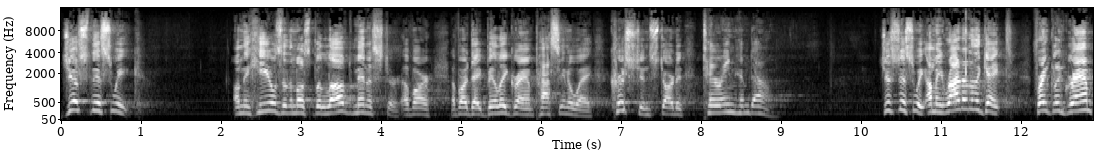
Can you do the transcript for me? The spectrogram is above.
Just this week, on the heels of the most beloved minister of our, of our day, Billy Graham, passing away, Christians started tearing him down. Just this week, I mean, right out of the gate, Franklin Graham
